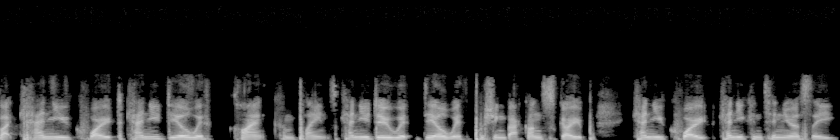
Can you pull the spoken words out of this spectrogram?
but can you quote, can you deal with client complaints? Can you do with, deal with pushing back on scope? Can you quote? Can you continuously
